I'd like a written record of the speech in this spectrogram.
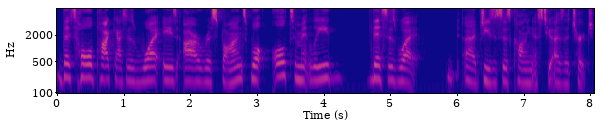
this whole podcast is what is our response? Well, ultimately, this is what uh, Jesus is calling us to as a church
